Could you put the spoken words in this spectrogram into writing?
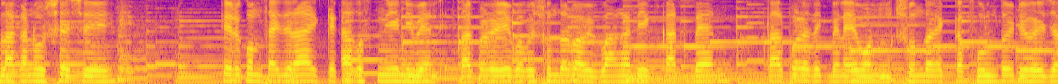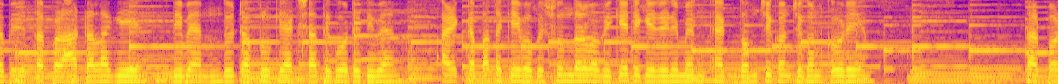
লাগানোর শেষে এরকম সাইজের আরেকটা কাগজ নিয়ে নেবেন। তারপরে এভাবে সুন্দরভাবে বাঙা দিয়ে কাটবেন। তারপরে দেখবেন এমন সুন্দর একটা ফুল তৈরি হয়ে যাবে। তারপর আটা লাগিয়ে দিবেন, দুইটা ফুলকে একসাথে করে দিবেন। আরেকটা পাতাকে এভাবে সুন্দরভাবে কেটে কেটে নেবেন, একদম চিকন চিকন করে। তারপর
